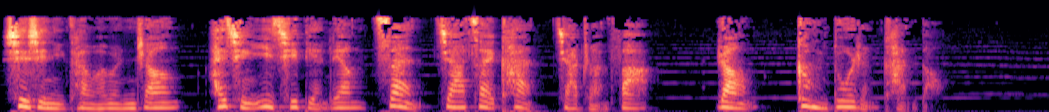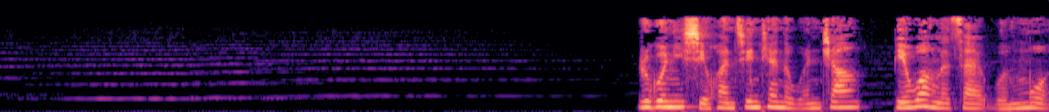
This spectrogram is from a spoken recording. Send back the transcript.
谢谢你看完文章，还请一起点亮赞、加再看、加转发，让更多人看到。如果你喜欢今天的文章，别忘了在文末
